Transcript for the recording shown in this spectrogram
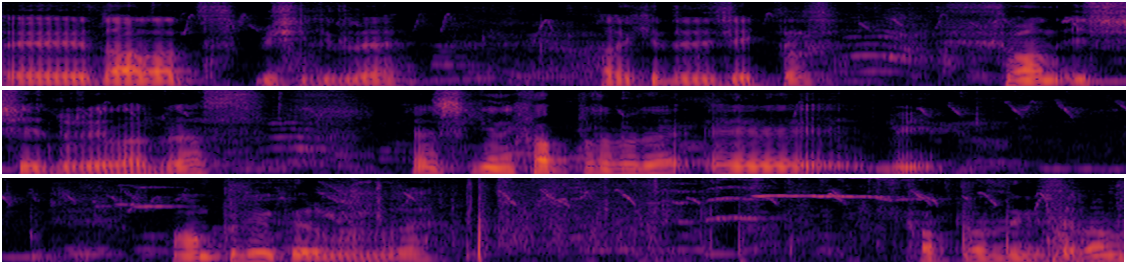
eee daha rahat bir şekilde hareket edecekler. Şu an iç içe duruyorlar biraz. Gerçi yine kapları böyle eee, bir ampul yakarım onlara. Kapları da güzel ama.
